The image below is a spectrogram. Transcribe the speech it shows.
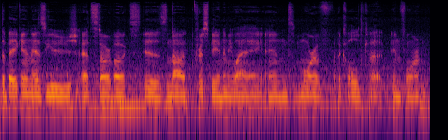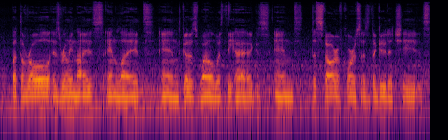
The bacon, as usual at Starbucks, is not crispy in any way and more of a cold cut in form. But the roll is really nice and light and goes well with the eggs. And the star, of course, is the Gouda cheese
